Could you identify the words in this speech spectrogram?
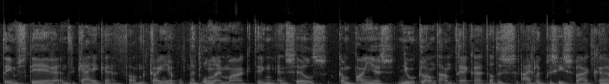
te investeren en te kijken van kan je met online marketing en salescampagnes nieuwe klanten aantrekken. Dat is eigenlijk precies waar ik uh,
